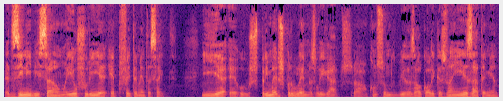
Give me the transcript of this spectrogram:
A desinibição, a euforia é perfeitamente aceite. E os primeiros problemas ligados ao consumo de bebidas alcoólicas vêm exatamente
